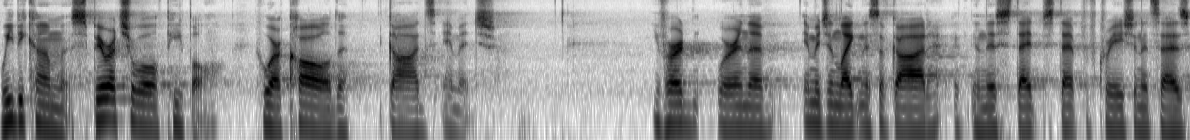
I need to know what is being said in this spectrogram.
we become spiritual people who are called God's image. You've heard we're in the image and likeness of God. In this step of creation, it says,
